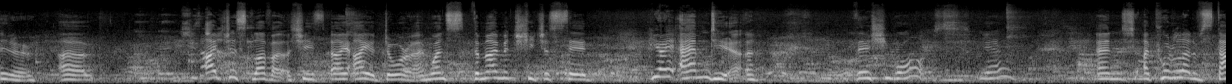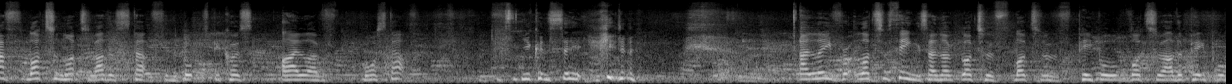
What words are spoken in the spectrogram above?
you know, uh, I just love her. She's, I, I adore her. And once, the moment she just said, Here I am, dear, there she was. Yeah. And I put a lot of stuff, lots and lots of other stuff in the books because I love more stuff. You can see. Know. I leave lots of things. I love lots of lots of people, lots of other people,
